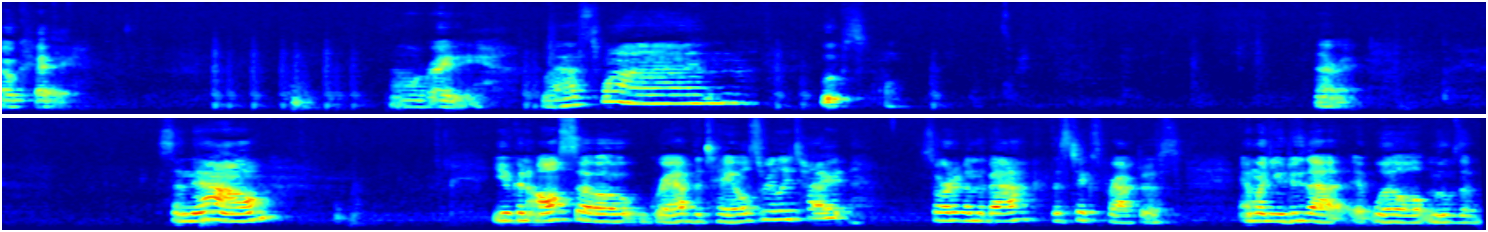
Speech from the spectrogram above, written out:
Okay. Alrighty. Last one. Oops. Alright. So now you can also grab the tails really tight, sort of in the back. This takes practice. And when you do that, it will move the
